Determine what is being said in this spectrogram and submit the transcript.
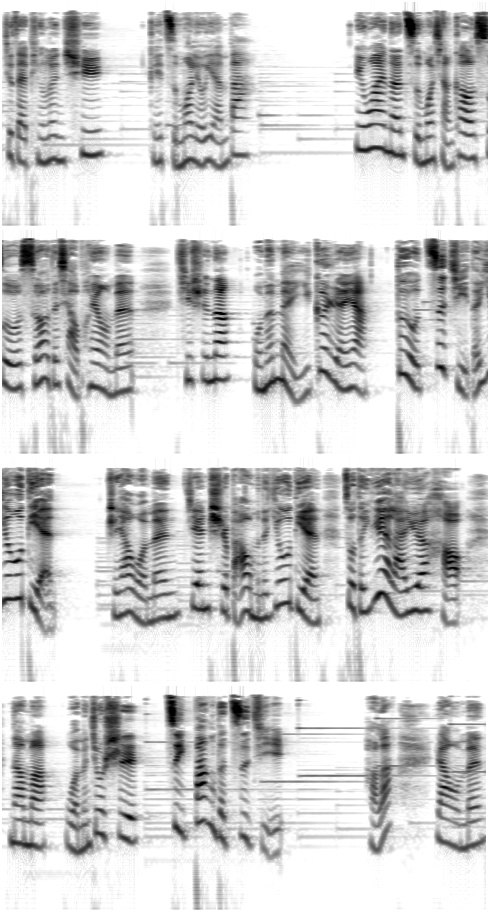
就在评论区给子墨留言吧。”另外呢，子墨想告诉所有的小朋友们，其实呢，我们每一个人呀都有自己的优点，只要我们坚持把我们的优点做得越来越好，那么我们就是最棒的自己。好了，让我们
